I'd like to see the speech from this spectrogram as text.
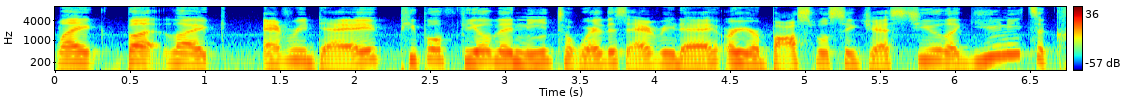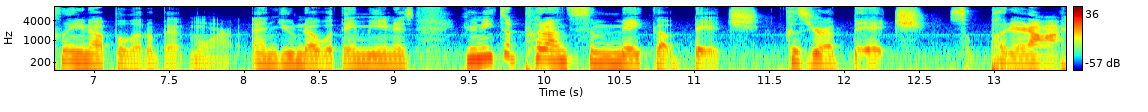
Like, but like every day, people feel the need to wear this every day, or your boss will suggest to you, like, you need to clean up a little bit more. And you know what they mean is, you need to put on some makeup, bitch, because you're a bitch. So put it on.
